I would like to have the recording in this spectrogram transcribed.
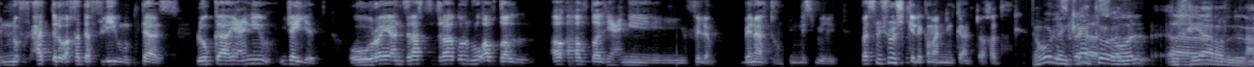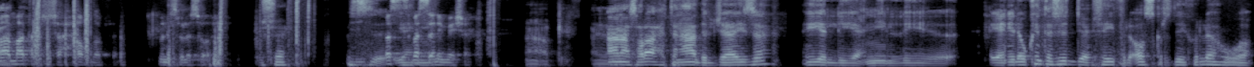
إنه حتى لو أخذها فلي ممتاز. لوكا يعني جيد. و Raya and Last Dragon هو أفضل أفضل يعني فيلم بيناتهم بالنسبة لي. بس مش مشكلة كمان انكانتو أخذها. هو كانتوا لسول، الخيار آه، ما العام. ما ترشح أفضل فيلم بالنسبة لسول ترشح بس بس يعني بس انيميشن آه أوكي. أيوة. أنا صراحة هذه الجائزة هي اللي يعني اللي يعني لو كنت أشجع شيء في الاوسكارز دي كلها هو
